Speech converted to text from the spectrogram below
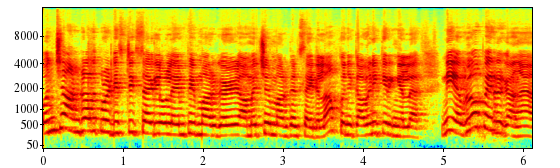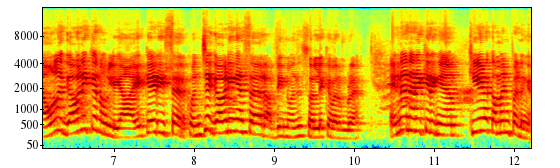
கொஞ்சம் அன்றாதபுரம் டிஸ்ட்ரிக்ட் சைடில் உள்ள எம்பிமார்கள் அமைச்சர்மார்கள் சைடெல்லாம் கொஞ்சம் கவனிக்கிறீங்கல்ல. நீ எவ்வளோ பேர் இருக்காங்க? அவங்களாம் கவனிக்கணும் இல்லையா? ஏகேடி சார் கொஞ்சம் கவனிங்க சார் அப்படின்னு வந்து சொல்லிக்க விரும்புகிறேன் என்ன நினைக்கிறீங்க? கீழே கமெண்ட் பண்ணுங்கள்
